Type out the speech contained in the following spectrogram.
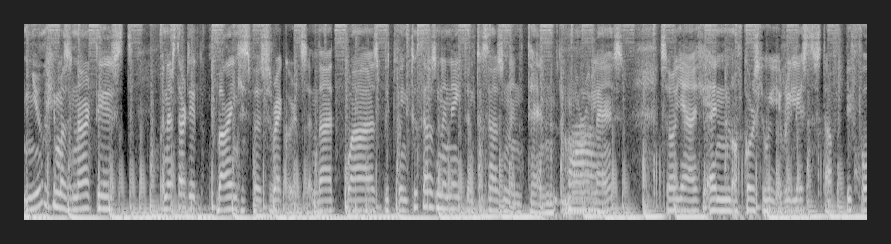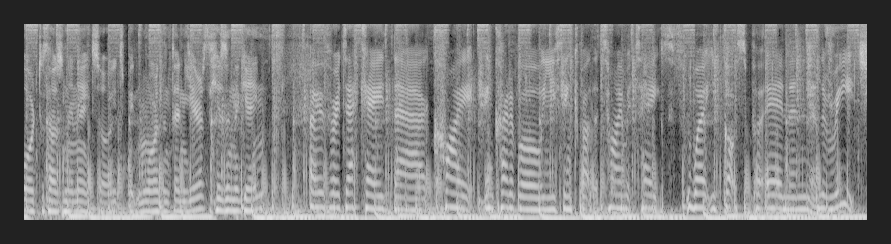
knew him as an artist when I started buying his first records, and that was between 2008 and 2010, more or less. So yeah, and of course he released stuff before 2008, so it's been more than 10 years he's in the game. Over a decade there, quite incredible when you think about the time it takes, work you've got to put in, and, and the reach.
